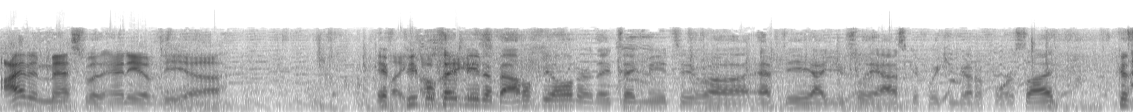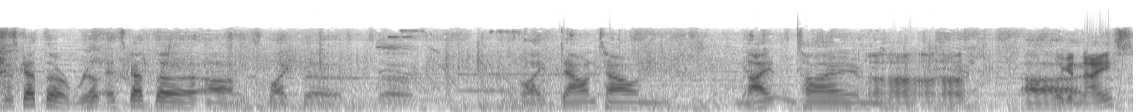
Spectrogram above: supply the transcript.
I haven't messed with any of the. Uh, If Like people take me to Battlefield or they take me to uh, FD, I usually ask if we can go to Fourside because it's got the real. It's got the um, like the the like downtown nighttime. uh huh. Uh huh. Looking nice.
